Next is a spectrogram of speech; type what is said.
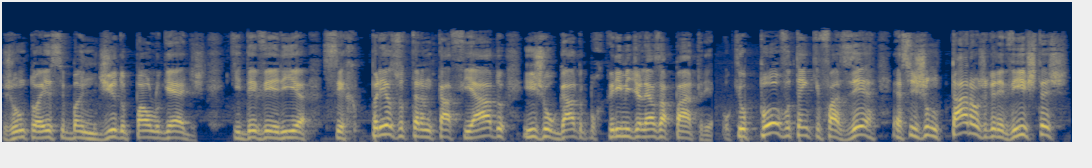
junto a esse bandido Paulo Guedes, que deveria ser preso, trancafiado e julgado por crime de lesa pátria. O que o povo tem que fazer é se juntar aos grevistas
